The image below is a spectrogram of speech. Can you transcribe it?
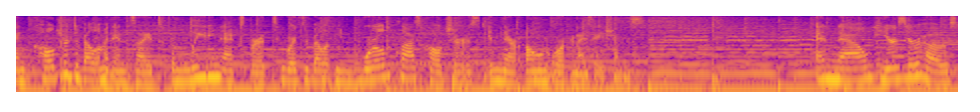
and culture development insights from leading experts who are developing world class cultures in their own organizations. And now, here's your host,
